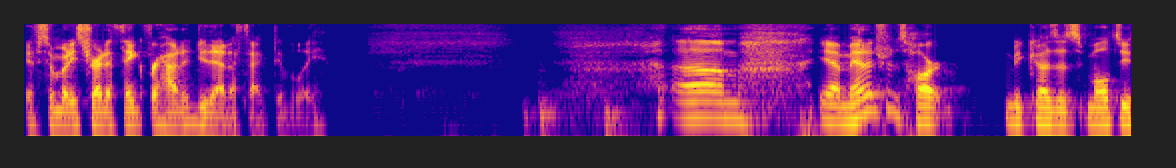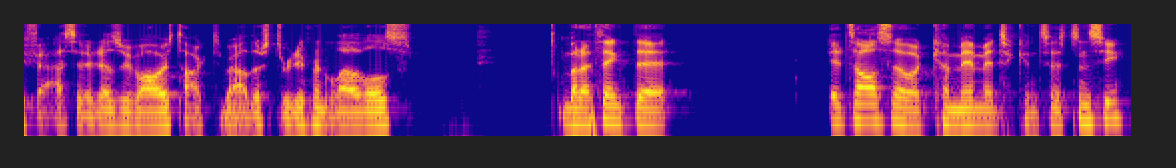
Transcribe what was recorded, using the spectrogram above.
if somebody's trying to think for how to do that effectively? Um, yeah, management's hard because it's multifaceted, as we've always talked about. There's three different levels, but I think that it's also a commitment to consistency.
